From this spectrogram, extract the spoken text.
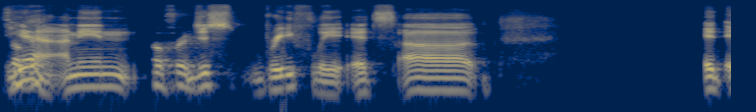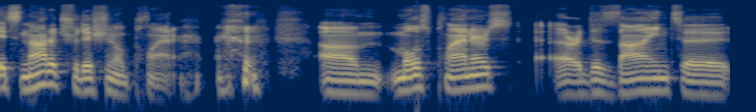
So yeah, I mean, just briefly, it's uh it, it's not a traditional planner. um, most planners are designed to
